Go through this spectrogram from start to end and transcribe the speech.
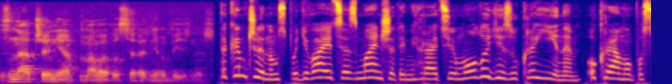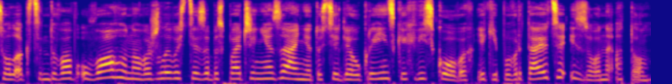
значення малого середнього бізнесу. Таким чином сподіваються зменшити міграцію молоді з України. Окремо посол акцентував увагу на важливості забезпечення зайнятості для українських військових, які повертаються із зони АТО.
